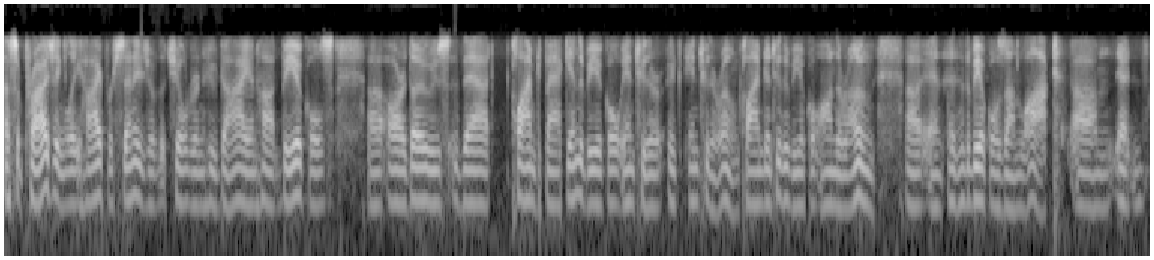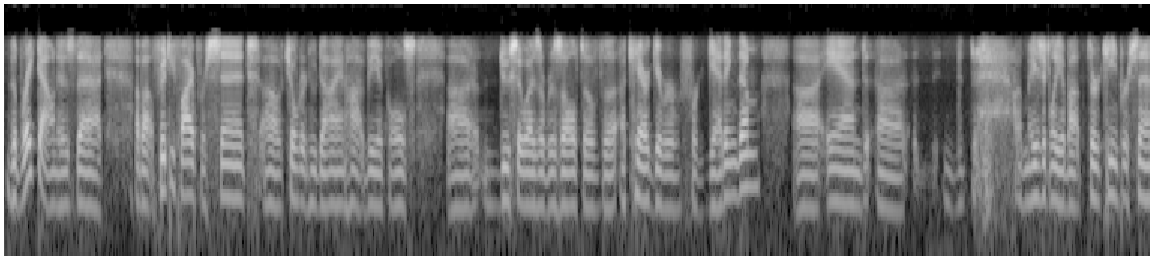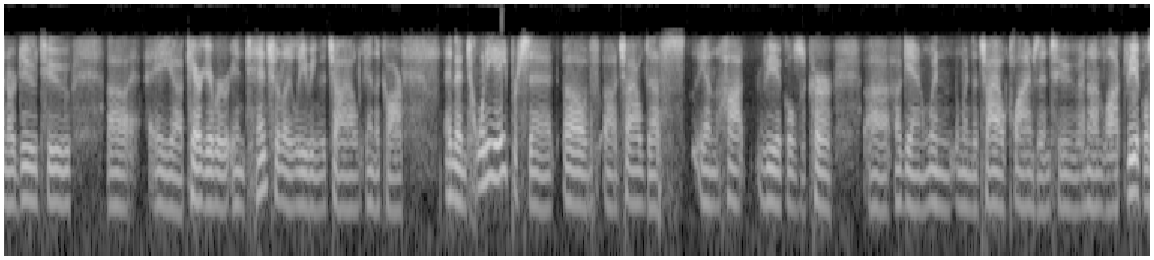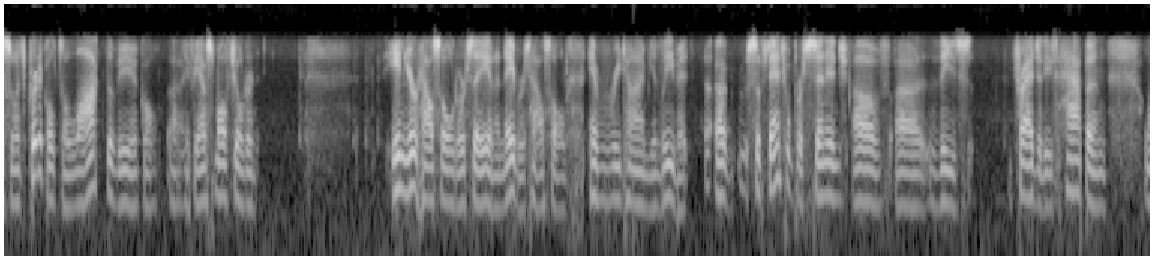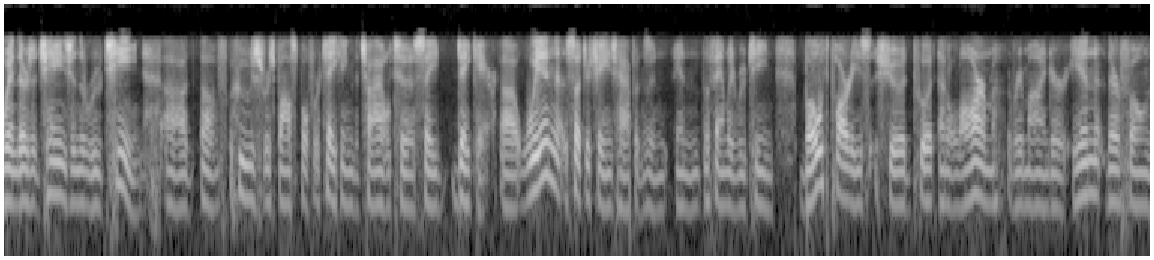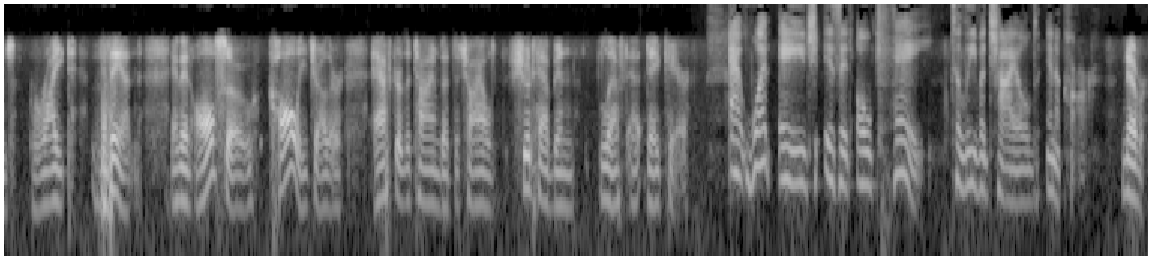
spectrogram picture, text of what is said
A surprisingly high percentage of the children who die in hot vehicles uh, are those that climbed back in the vehicle into their into their own, climbed into the vehicle on their own, uh, and, and the vehicle was unlocked. Um, the breakdown is that about 55% of children who die in hot vehicles uh, do so as a result of uh, a caregiver forgetting them, uh, and uh, amazingly, about 13% are due to uh, a uh, caregiver intentionally leaving the child in the car and then 28% of uh, child deaths in hot vehicles occur uh, again when when the child climbs into an unlocked vehicle. So it's critical to lock the vehicle uh, if you have small children in your household or say in a neighbor's household every time you leave it. A substantial percentage of uh, these tragedies happen when there's a change in the routine uh, of who's responsible for taking the child to, say, daycare. Uh, when such a change happens in, in the family routine, both parties should put an alarm reminder in their phones right then, and then also call each other after the time that the child should have been left at daycare. At what age is it okay to leave a child in a car? Never.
